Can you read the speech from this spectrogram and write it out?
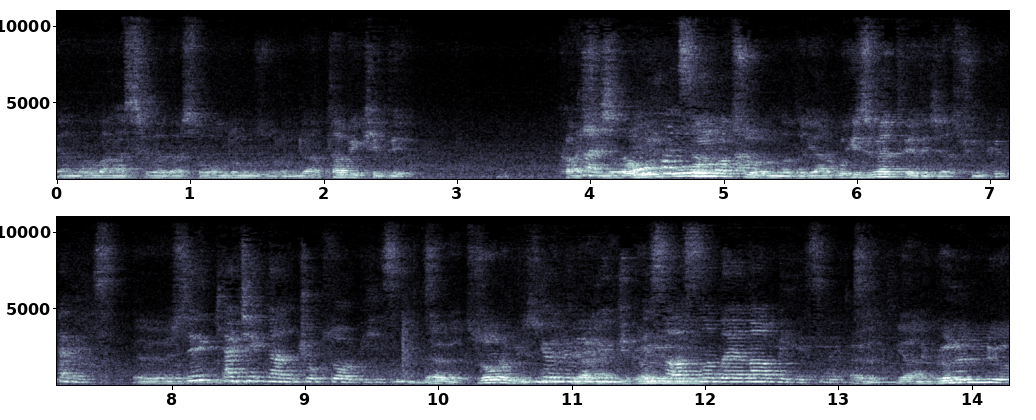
yani Allah nasip ederse olduğumuz durumda tabii ki bir Karşılığı olmak olmak zorundadır. Yani bu hizmet vereceğiz çünkü. Evet, Ee, üstelik gerçekten çok zor bir hizmet. evet, zor bir hizmet. Gönüllülük gönüllü- esasına dayanan bir hizmet. Evet, yani gönüllü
